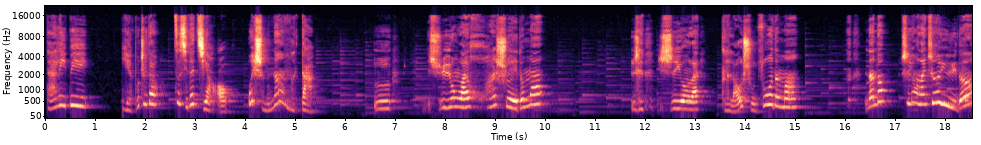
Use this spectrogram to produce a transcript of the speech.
达利毕也不知道自己的脚为什么那么大。呃，是用来划水的吗？是是用来给老鼠做的吗？难道？是用来遮雨的。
